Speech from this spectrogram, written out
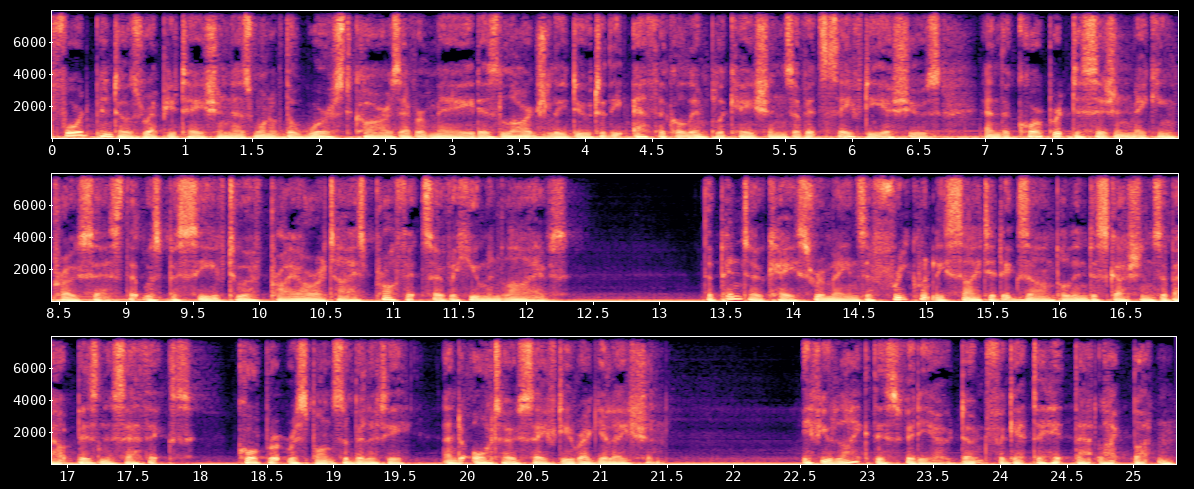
Ford Pinto's reputation as one of the worst cars ever made is largely due to the ethical implications of its safety issues and the corporate decision-making process that was perceived to have prioritized profits over human lives. The Pinto case remains a frequently cited example in discussions about business ethics, corporate responsibility, and auto safety regulation. If you like this video, don't forget to hit that like button,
